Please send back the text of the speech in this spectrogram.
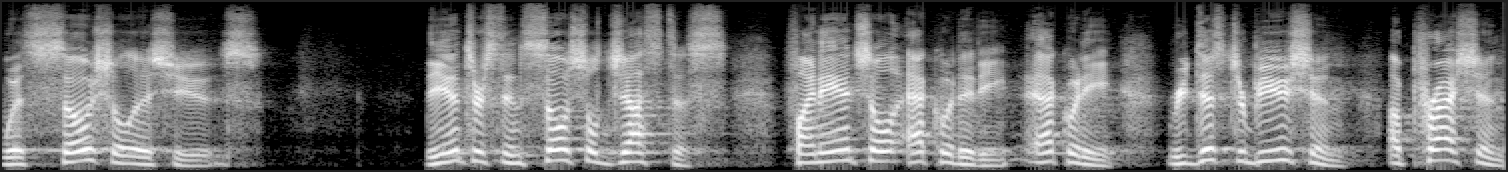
with social issues the interest in social justice, financial equity, equity, redistribution, oppression,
